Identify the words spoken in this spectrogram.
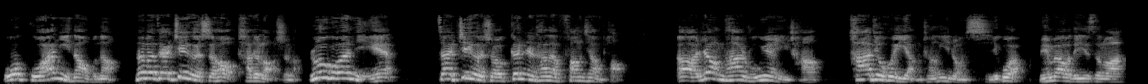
我管你闹不闹，那么在这个时候他就老实了。如果你在这个时候跟着他的方向跑，啊，让他如愿以偿，他就会养成一种习惯，明白我的意思了吗？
